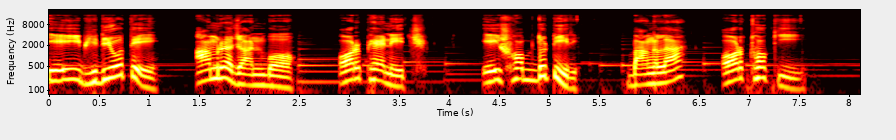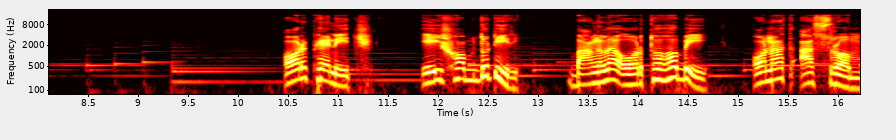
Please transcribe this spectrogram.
এই ভিডিওতে আমরা জানব অরফ্যানেজ এই শব্দটির বাংলা অর্থ কী? অরফ্যানেজ এই শব্দটির বাংলা অর্থ হবে অনাথ আশ্রম।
